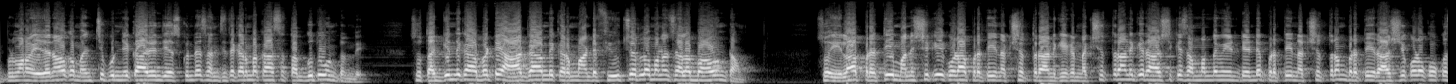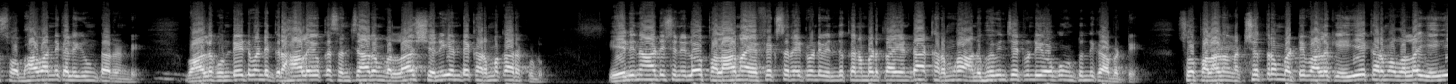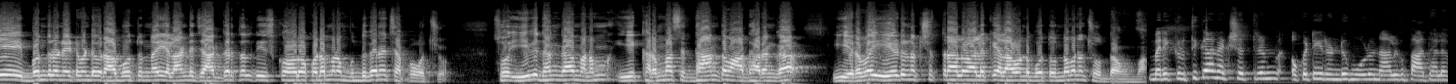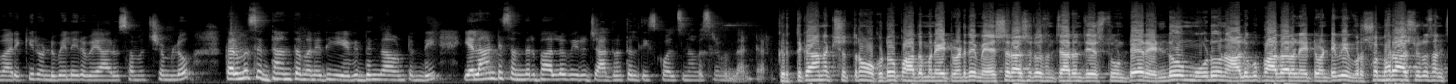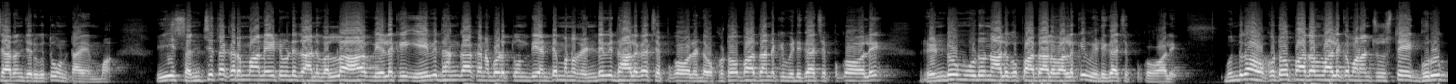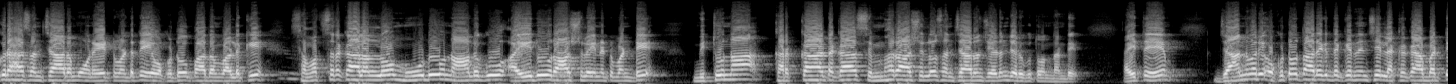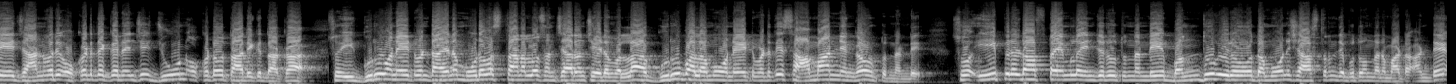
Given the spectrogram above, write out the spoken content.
ఇప్పుడు మనం ఏదైనా ఒక మంచి పుణ్యకార్యం చేసుకుంటే సంచిత కర్మ కాస్త తగ్గుతూ ఉంటుంది. సో తగ్గింది కాబట్టి ఆగామి కర్మ అంటే ఫ్యూచర్లో మనం చాలా బాగుంటాం. సో ఇలా ప్రతి మనిషికి కూడా ప్రతి నక్షత్రానికి ఇక్కడ నక్షత్రానికి రాశికి సంబంధం ఏంటంటే ప్రతి నక్షత్రం ప్రతి రాశి కూడా ఒక్కొక్క స్వభావాన్ని కలిగి ఉంటారండి. వాళ్ళకు ఉండేటువంటి గ్రహాల యొక్క సంచారం వల్ల శని అంటే కర్మకారకుడు. ఏలినాటి శనిలో ఫలానా ఎఫెక్ట్స్ అనేటువంటివి ఎందుకు కనబడతాయంటే ఆ కర్మ అనుభవించేటువంటి యోగం ఉంటుంది కాబట్టి. సో ఫలానా నక్షత్రం బట్టి వాళ్ళకి ఏ ఏ కర్మ వల్ల ఏ ఏ ఇబ్బందులు అనేటువంటివి రాబోతున్నాయి ఎలాంటి జాగ్రత్తలు తీసుకోవాలో కూడా మనం ముందుగానే చెప్పవచ్చు. సో ఈ విధంగా మనం ఈ కర్మ సిద్ధాంతం ఆధారంగా ఈ ఇరవై ఏడు నక్షత్రాల వాళ్ళకి ఎలా ఉండబోతుందో మనం చూద్దామమ్మా మరి కృతికా నక్షత్రం ఒకటి రెండు మూడు నాలుగు పాదాల వారికి రెండు వేల ఇరవై ఆరు సంవత్సరంలో కర్మ సిద్ధాంతం అనేది ఏ విధంగా ఉంటుంది? ఎలాంటి సందర్భాల్లో వీరు జాగ్రత్తలు తీసుకోవాల్సిన అవసరం ఉందంటారు? కృతికా నక్షత్రం ఒకటో పాదం అనేటువంటిది మేషరాశిలో సంచారం చేస్తూ ఉంటే రెండు మూడు నాలుగు పాదాలు అనేటువంటివి వృషభ రాశిలో సంచారం జరుగుతూ ఉంటాయమ్మా. ఈ సంచిత కర్మ అనేటువంటి దానివల్ల వీళ్ళకి ఏ విధంగా కనబడుతుంది అంటే మనం రెండు విధాలుగా చెప్పుకోవాలండి. ఒకటో పాదానికి విడిగా చెప్పుకోవాలి. రెండు మూడు నాలుగు పాదాల వాళ్ళకి విడిగా చెప్పుకోవాలి. ముందుగా ఒకటో పాదం వాళ్ళకి మనం చూస్తే గురుగ్రహ సంచారము అనేటువంటిది ఒకటో పాదం వాళ్ళకి సంవత్సర కాలంలో మూడు నాలుగు ఐదు రాశులైనటువంటి మిథున కర్కాటక సింహరాశిలో సంచారం చేయడం జరుగుతుందండి. అయితే జనవరి ఒకటో తారీఖు దగ్గర నుంచి లెక్క కాబట్టి జనవరి ఒకటి దగ్గర నుంచి జూన్ ఒకటో తారీఖు దాకా. సో ఈ గురువు అనేటువంటి ఆయన మూడవ స్థానంలో సంచారం చేయడం వల్ల గురు బలము అనేటువంటిది సామాన్యంగా ఉంటుందండి. సో ఈ పీరియడ్ ఆఫ్ టైంలో ఏం జరుగుతుందండి? బంధు విరోధము అని శాస్త్రం చెబుతుందన్నమాట. అంటే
